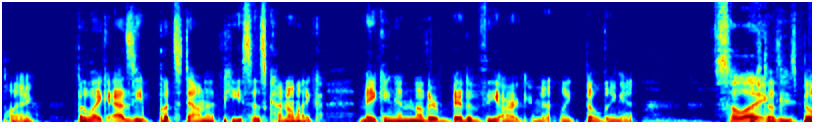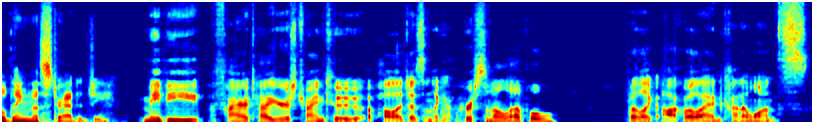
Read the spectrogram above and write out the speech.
playing. But like as he puts down a piece, is kind of like making another bit of the argument, like building it, so like just as he's building the strategy. maybe Fire Tiger is trying to apologize on like a personal level, but like Aqualion kind of wants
